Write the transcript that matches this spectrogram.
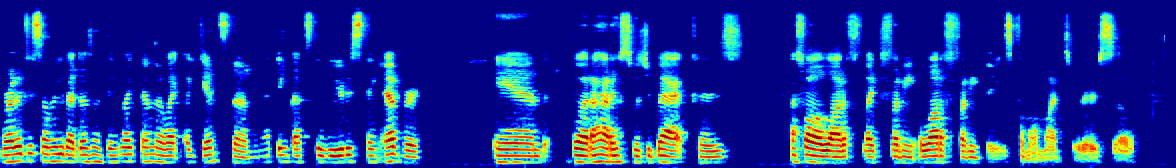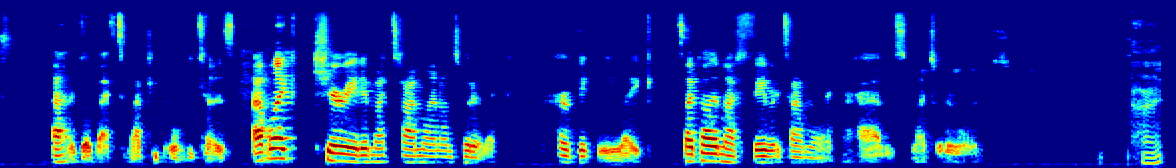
run into somebody that doesn't think like them, they're like against them. And I think that's the weirdest thing ever. And but I had to switch it back because I follow a lot of like funny, a lot of funny things come on my Twitter. So I had to go back to my people because I've like curated my timeline on Twitter like perfectly. Like it's like probably my favorite timeline I have is my Twitter one. all right.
